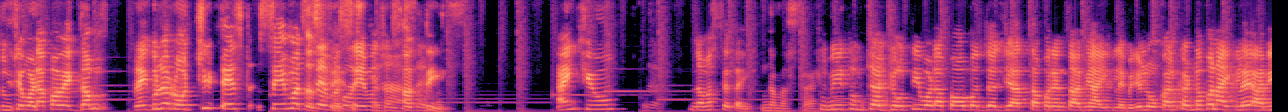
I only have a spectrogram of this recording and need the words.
तुमचे वडापाव एकदम रेग्युलर रोजची टेस्ट सेमच असते. Same. अगदी. थँक्यू नमस्ते ताई. नमस्कार. तुम्ही तुमच्या ज्योती वडापावबद्दल जे आतापर्यंत आम्ही ऐकलंय म्हणजे लोकांकडनं पण ऐकलंय आणि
